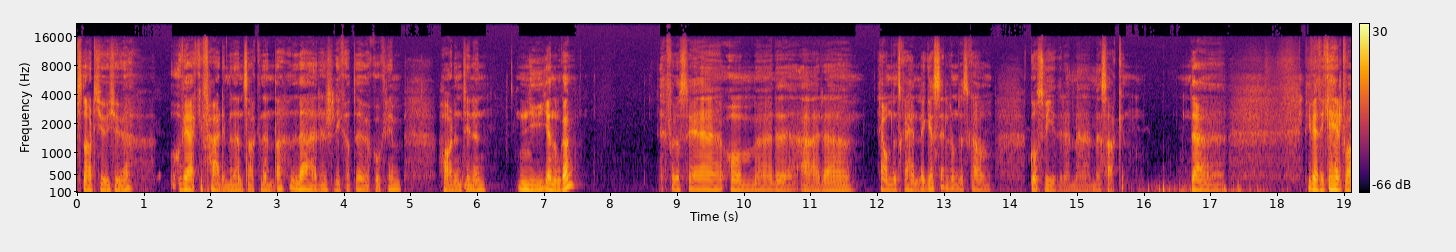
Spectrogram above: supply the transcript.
snart 2020, og vi er ikke ferdig med den saken enda. Det er slik at Økokrim har den til en ny gjennomgang for å se om eh, det er eh, Ja, om den skal henlegges, eller om det skal gås videre med, med saken. Det er, vi vet ikke helt hva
